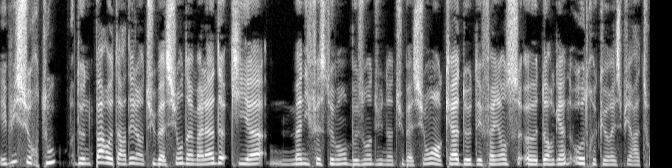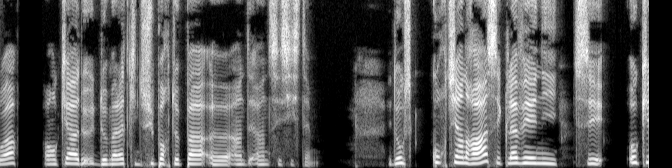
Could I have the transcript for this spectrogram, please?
et puis surtout de ne pas retarder l'intubation d'un malade qui a manifestement besoin d'une intubation en cas de défaillance euh, d'organes autres que respiratoires, en cas de, malade qui ne supporte pas euh, un, un, de ces systèmes. Et donc ce qu'on retiendra, c'est que la VNI, c'est OK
